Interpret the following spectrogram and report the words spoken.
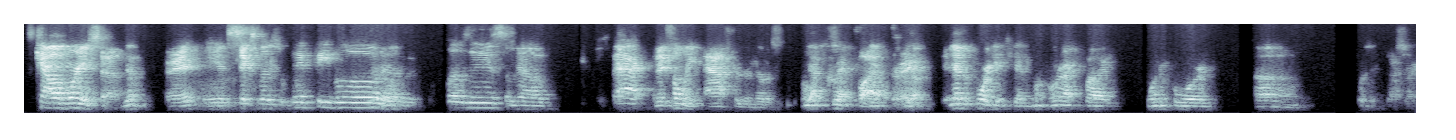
It's California stuff. Yep. Right? You have six months with big people, and it closes somehow it's back. And it's only after the notice. Yeah, correct. Filed, Yeah, right? yeah. Have the four hits, you got one owner occupied, one and four, um, what's it, that's right.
